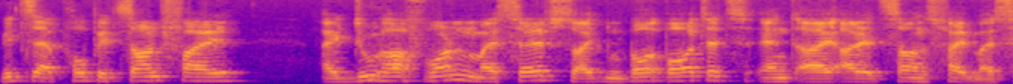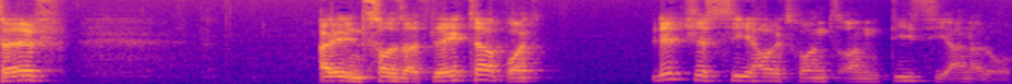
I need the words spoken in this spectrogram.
with the appropriate sound file. I do have one myself so I didn't bought it and I added sound file myself. I'll install that later but let's just see how it runs on DC analog.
